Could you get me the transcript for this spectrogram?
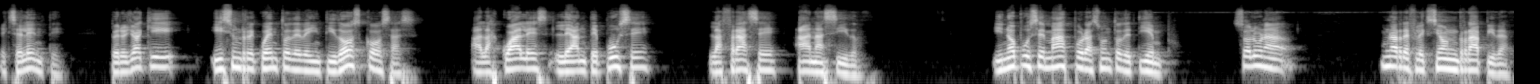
Excelente. Pero yo aquí hice un recuento de 22 cosas a las cuales le antepuse la frase ha nacido. Y no puse más por asunto de tiempo. Solo una, una reflexión rápida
